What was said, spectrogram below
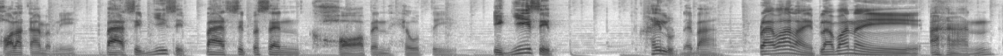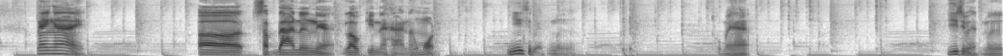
ขอหลักการแบบนี้ 80 20 80%ขอเป็นเฮลตี้อีก 20 ให้หลุดได้บ้าง แปลว่าอะไร แปลว่าในอาหารง่ายๆเอ่อสัปดาห์หนึ่งเนี่ย เรากินอาหารทั้งหมด 21 มือถูกไหมฮะ21 มือ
